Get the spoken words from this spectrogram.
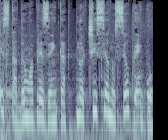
Estadão apresenta Notícia no seu tempo.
